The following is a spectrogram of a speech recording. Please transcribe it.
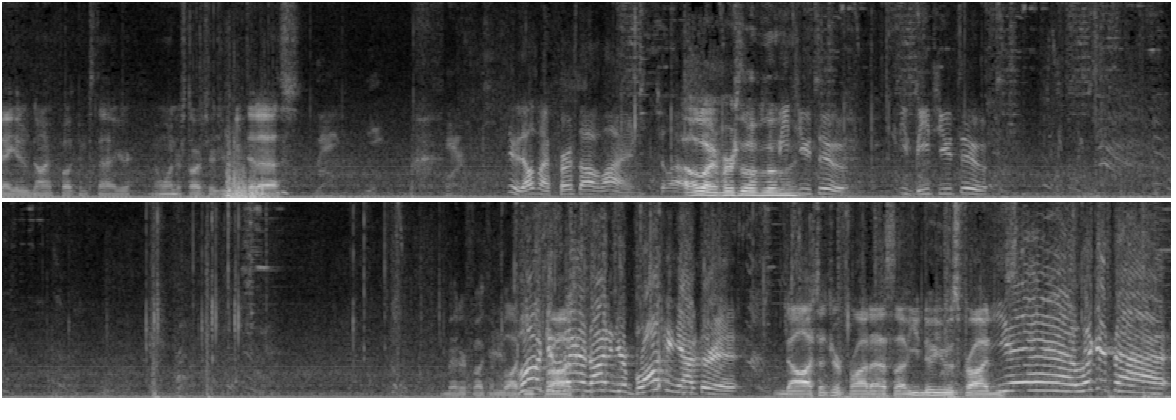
Negative nine fucking stagger. No wonder Star Surgery beat that ass. Round one. Fight. Dude, that was my first offline. Chill out. Oh, my first off beat you too. He beat you too. Better fucking block Look, you it's fraud. made a nine and you're blocking after it. Nah, shut your fraud ass up. You knew you was fraud. Yeah, look at that.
